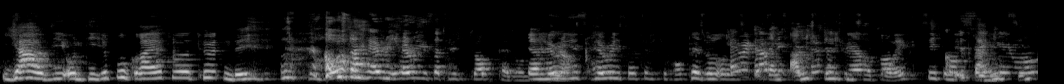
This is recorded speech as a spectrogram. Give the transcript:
Ja, die und die Hippogreife töten dich. Außer Harry. Harry ist natürlich die Hauptperson. Ja, Harry, Ja. Ist, Harry ist natürlich die Hauptperson und Harry darf ganz anständig und verbeugt sich und ist Hippogreif.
